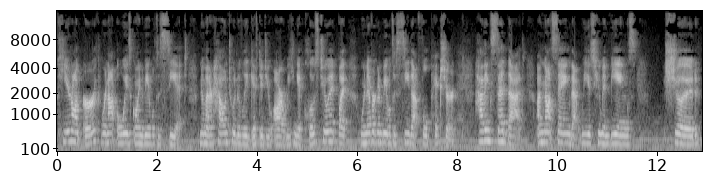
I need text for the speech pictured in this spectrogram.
here on earth we're not always going to be able to see it. No matter how intuitively gifted you are we can get close to it but we're never going to be able to see that full picture. Having said that i'm not saying that we as human beings should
